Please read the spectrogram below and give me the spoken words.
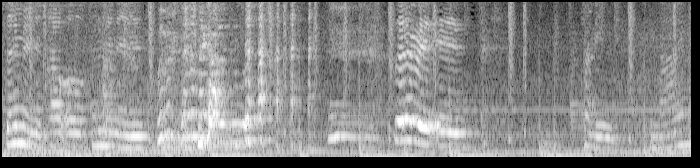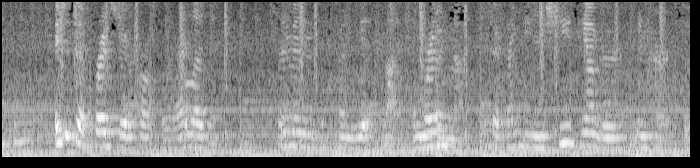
Cinnamon is how old? Cinnamon is. Cinnamon gotta do it. Cinnamon is turning nine, I think. It just said Fred straight across though, right? Eleven. Cinnamon is turning yes nine. Cinnamon Friends. turning nine, said friends. and she's younger than her, so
